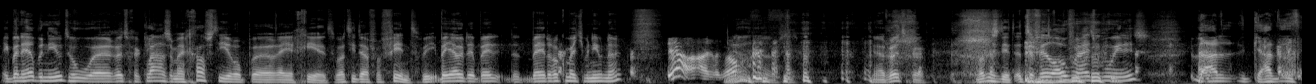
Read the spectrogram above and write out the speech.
ik ben heel benieuwd hoe uh, Rutger Klaassen, mijn gast, hierop uh, reageert. Wat hij daarvan vindt. Ben, ben, jij, ben, je, ben je er ook een beetje benieuwd naar? Ja, eigenlijk wel. Ja, ja, Rutger. Wat is dit? Te veel overheidsbemoeienis? Nou, ja, dat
